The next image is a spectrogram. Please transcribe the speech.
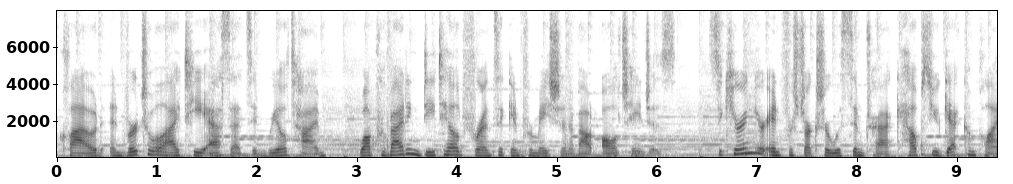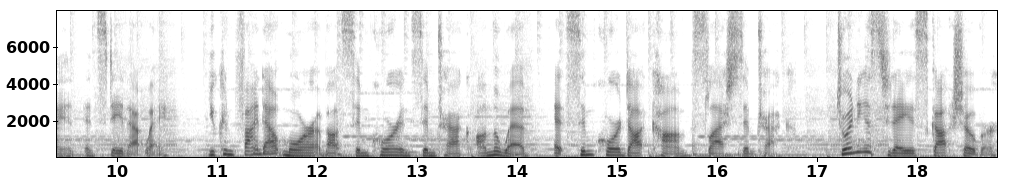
cloud, and virtual IT assets in real time while providing detailed forensic information about all changes. Securing your infrastructure with CimTrak helps you get compliant and stay that way. You can find out more about Cimcor and CimTrak on the web at cimcor.com slash cimtrak. Joining us today is Scott Schober,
